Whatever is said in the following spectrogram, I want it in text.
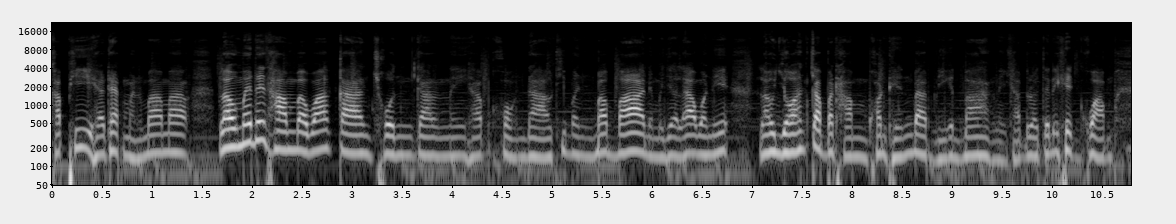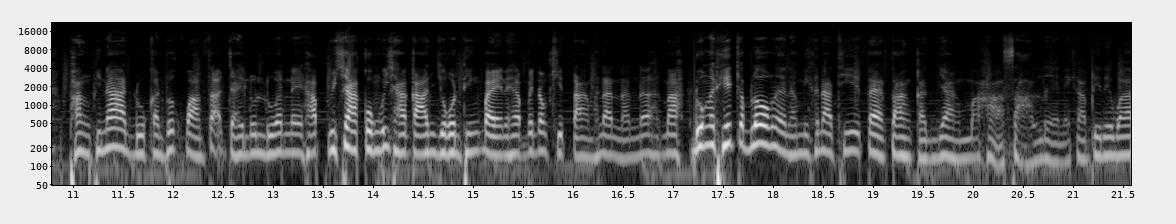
ครับพี่แฮชแท็กมันบ้ามาก เราไม่ได้ทำแบบว่าการชนกันนะครับของดาวที่มันบ้าๆเนี่ยมาเยอะแล้ววันนี้เราย้อนกลับมาทำคอนเทนต์แบบนี้กันบ้างนะครับเราจะได้เห็นความพังพินาศดูกันเพื่อความสะใจล้วนๆนะครับวิชากงวิชาการโยนทิ้งไปนะครับไม่ต้องคิดตามขนาดนั้นนะมาดวงอาทิตย์กับโลกเนี่ยนะมีขนาดที่แตกต่างกันอย่างมหาศาลเลยนะครับที่ได้ว่า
